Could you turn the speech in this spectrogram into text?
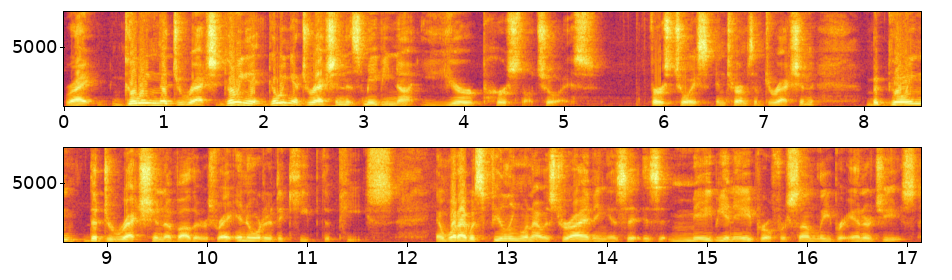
right? Going the direction, going going a direction that's maybe not your personal choice, first choice in terms of direction, but going the direction of others, right, in order to keep the peace. And what I was feeling when I was driving is it is it maybe in April for some Libra energies,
